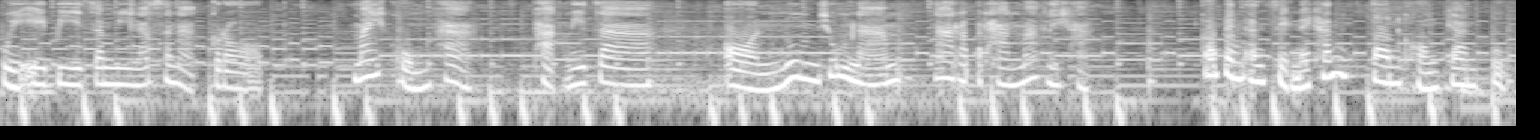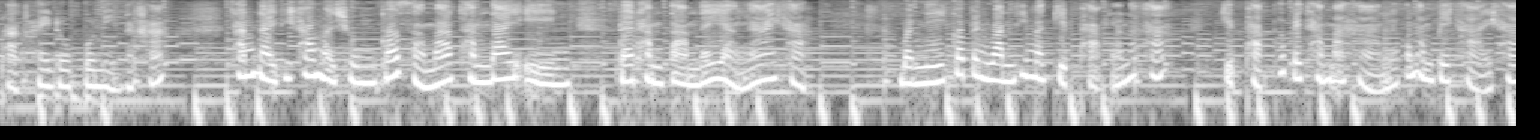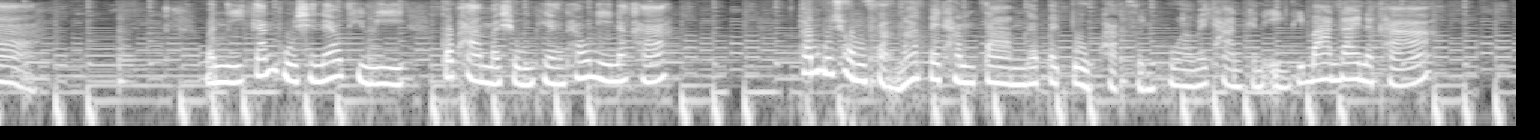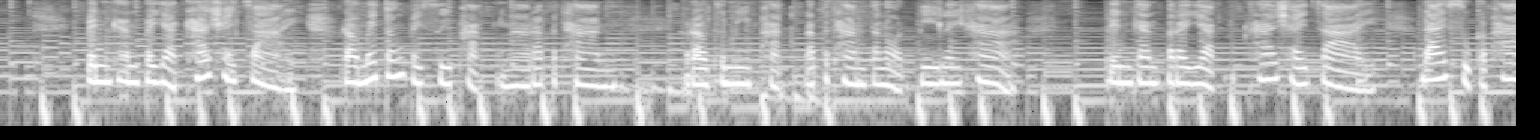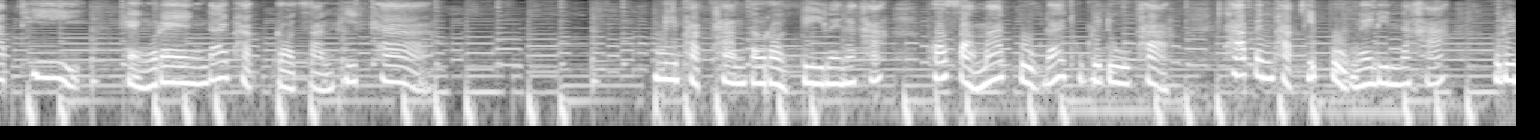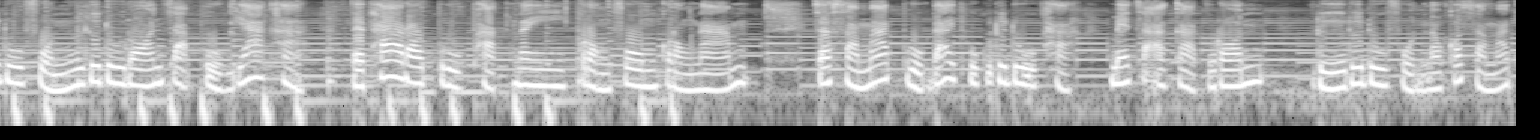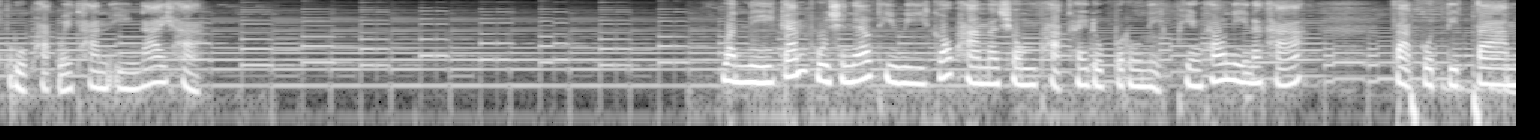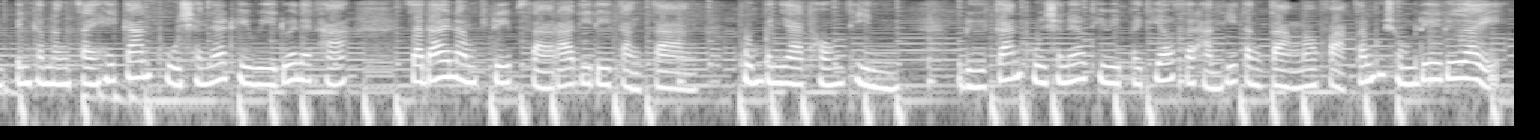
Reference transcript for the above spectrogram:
ปุ๋ย AB จะมีลักษณะกรอบ ไม่ขมค่ะ ผักนี้จะอ่อนนุ่มชุ่มน้ำน่ารับประทานมากเลยค่ะ ก็เป็นอันเสร็จในขั้นตอนของการปลูกผักไฮโดรโปนิกนะคะ ท่านใดที่เข้ามาชมก็สามารถทำได้เอง และทำตามได้อย่างง่ายค่ะ วันนี้ก็เป็นวันที่มาเก็บผักแล้วนะคะ เก็บผักเพื่อไปทำอาหารแล้วก็นำไปขายค่ะ วันนี้กั้นภูชาแนลทีวีก็พามาชมเพียงเท่านี้นะคะ ท่านผู้ชมสามารถไปทำตามและไปปลูกผักสวนครัวไว้ทานกันเองที่บ้านได้นะคะ เป็นการประหยัดค่าใช้จ่าย เราไม่ต้องไปซื้อผักมารับประทาน เราจะมีผักรับประทานตลอดปีเลยค่ะ เป็นการประหยัดค่าใช้จ่าย ได้สุขภาพที่แข็งแรงได้ผักปลอดสารพิษค่ะ มีผักทานตลอดปีเลยนะคะ เพราะสามารถปลูกได้ทุกฤดูค่ะ ถ้าเป็นผักที่ปลูกในดินนะคะ ฤดูฝนฤดูร้อนจะปลูกยากค่ะ แต่ถ้าเราปลูกผักในกล่องโฟมกล่องน้ำจะสามารถปลูกได้ทุกฤดูค่ะ แม้จะอากาศร้อน หรือฤดูฝนเราก็สามารถปลูกผักไว้ทานเองได้ค่ะ วันนี้ก้านภูชาแนลทีวีก็พามาชมผักไฮโดรโปรนิกเพียงเท่านี้นะคะ ฝากกดติดตามเป็นกำลังใจให้ก้านภูชาแนลทีวีด้วยนะคะ จะได้นำคลิปสาระดีๆ ต่างๆ ภูมิปัญญาท้องถิ่นหรือก้านภูชาแนลทีวีไปเที่ยวสถานที่ต่างๆ มาฝากท่านผู้ชมเรื่อยๆ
